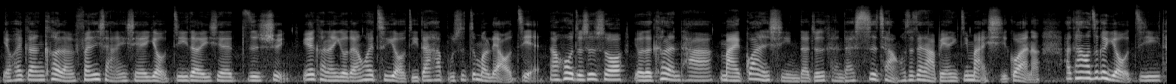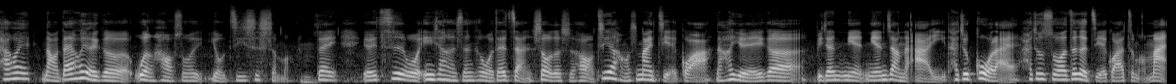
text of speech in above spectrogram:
也会跟客人分享一些有机的一些资讯，因为可能有的人会吃有机，但他不是这么了解。那或者是说，有的客人他买惯型的，就是可能在市场或者在哪边已经买习惯了，他看到这个有机，他会脑袋会有一个问号，说有机是什么？所以有一次我印象很深刻，我在展售的时候，记得好像是卖节瓜，然后有一个比较年年长的阿姨，她就过来，她就说这个节瓜怎么卖？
